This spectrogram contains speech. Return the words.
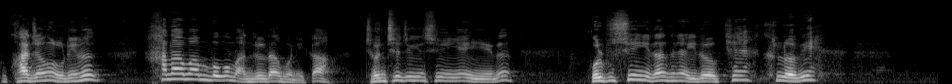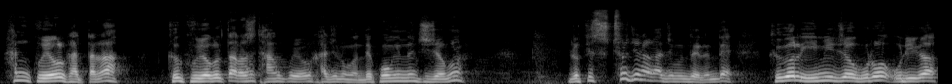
그 과정을 우리는 하나만 보고 만들다 보니까 전체적인 스윙의 이해는 골프 스윙이란 그냥 이렇게 클럽이 한 구역을 갔다가 그 구역을 따라서 다음 구역을 가주는 건데 공 있는 지점을 이렇게 스쳐 지나가주면 되는데 그걸 임의적으로 우리가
